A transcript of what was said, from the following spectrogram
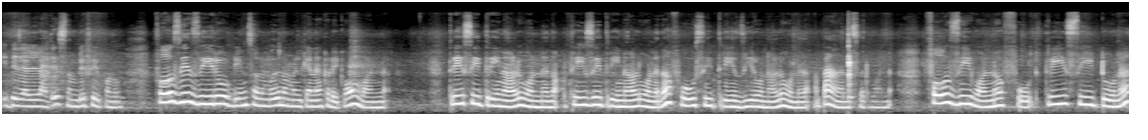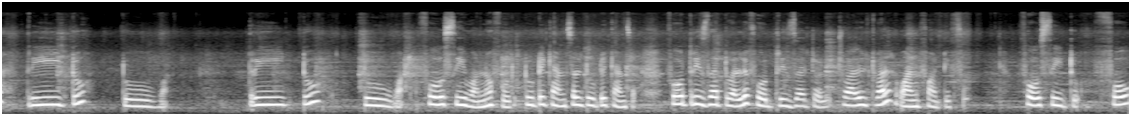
இப்போ இது எல்லாத்தையும் சிம்பிளிஃபை பண்ணுவோம். ஃபோர் சி ஜீரோ அப்படின்னு சொல்லும்போது நம்மளுக்கு என்ன கிடைக்கும்? ஒன்று த்ரீ சி த்ரீனாலும் ஒன்று தான் த்ரீ சி த்ரீனாலும் ஒன்று தான் ஃபோர் சி த்ரீ ஜீரோனாலும் ஒன்று தான் அப்போ ஆன்சர் ஒன்று ஃபோர் ஜி ஒன்று ஃபோர் த்ரீ சி டூனா three two two one three two two one four C ஒன்று four two two cancel two two cancel four three ஜார் டுவெல் ஃபோர் த்ரீ ஜார் twelve twelve twelve one forty four four C two four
